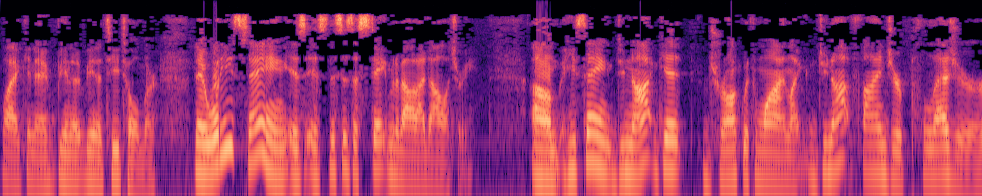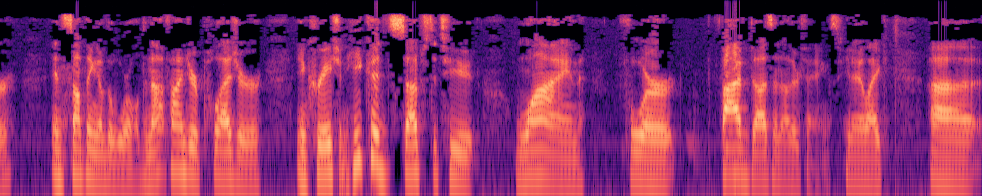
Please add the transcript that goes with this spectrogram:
Like, you know, being a, being a teetotaler. No, what he's saying is, is this is a statement about idolatry. Um, he's saying, do not get drunk with wine. Like, do not find your pleasure in something of the world. Do not find your pleasure in creation. He could substitute wine for five dozen other things. You know, like uh,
